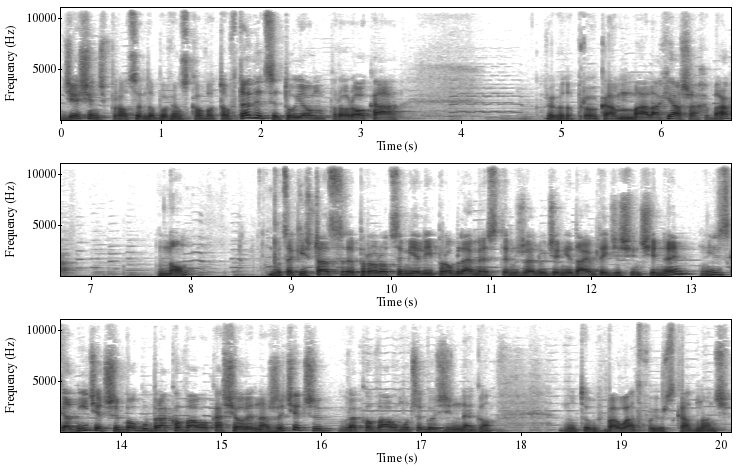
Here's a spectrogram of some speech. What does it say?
10% obowiązkowo, to wtedy cytują proroka którego to proroka? Malachiasza chyba. No, bo co jakiś czas prorocy mieli problemy z tym, że ludzie nie dają tej dziesięciny. I zgadnijcie, czy Bogu brakowało kasiory na życie, czy brakowało mu czegoś innego. No to chyba łatwo już zgadnąć.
